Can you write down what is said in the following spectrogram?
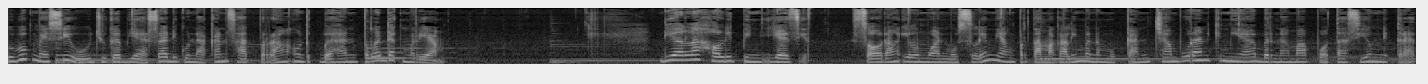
bubuk mesiu juga biasa digunakan saat perang untuk bahan peledak meriam. Dialah Khalid bin Yazid seorang ilmuwan muslim yang pertama kali menemukan campuran kimia bernama potasium nitrat.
